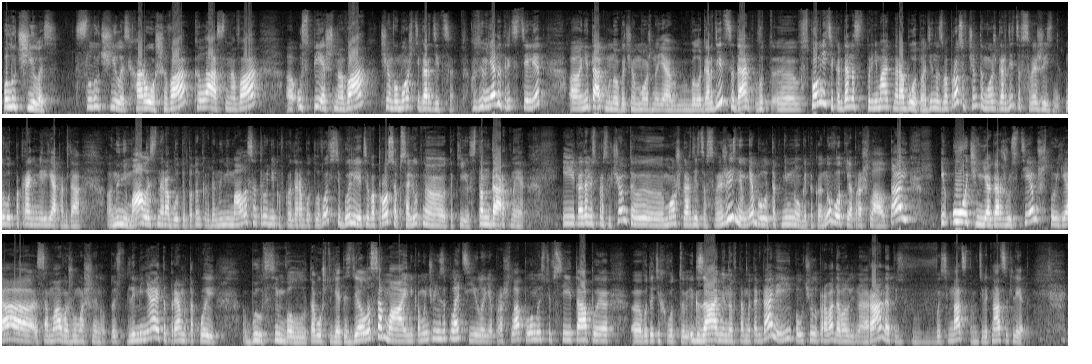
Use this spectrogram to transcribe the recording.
получилось, случилось хорошего, классного, э, успешного, чем вы можете гордиться. Вот у меня до 30 лет а, не так много, чем можно я было гордиться, да, вот э, вспомните, когда нас принимают на работу, один из вопросов, чем ты можешь гордиться в своей жизни, ну вот, по крайней мере, я, когда э, нанималась на работу, потом, когда нанимала сотрудников, когда работала в офисе, были эти вопросы абсолютно такие стандартные, и когда меня спрашивали, чем ты можешь гордиться в своей жизни, мне было так немного, и такая, ну вот, я прошла Алтай, и очень я горжусь тем, что я сама вожу машину. То есть для меня это прямо такой был символ того, что я это сделала сама, и никому ничего не заплатила, я прошла полностью все этапы э, вот этих вот экзаменов там и так далее, и получила права довольно рано, то есть в 18-19 лет.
